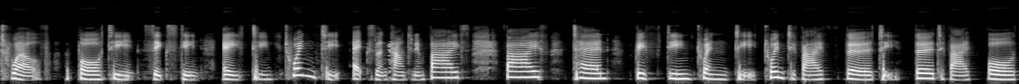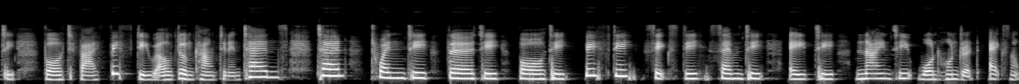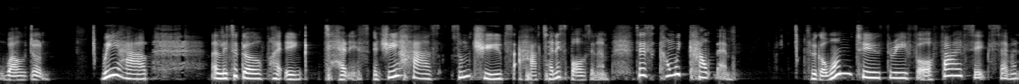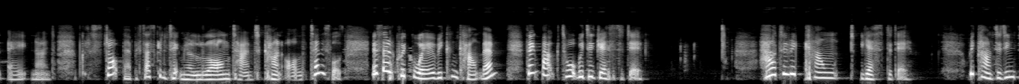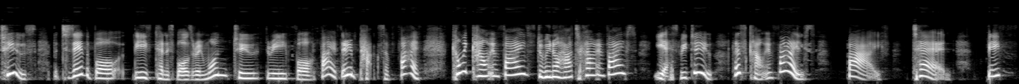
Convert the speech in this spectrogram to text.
12, 14, 16, 18, 20. Excellent counting in fives. 5, 10, 15, 20, 25, 30, 35, 40, 45, 50. Well done counting in tens. 10, 20, 30, 40, 50, 60, 70, 80, 90, 100. Excellent, well done. We have a little girl playing tennis and she has some tubes that have tennis balls in them. It says, can we count them? So we go one, two, three, four, five, six, seven, eight, nine. I'm going to stop there because that's going to take me a long time to count all the tennis balls. Is there a quicker way we can count them? Think back to what we did yesterday. How did we count yesterday? We counted in twos, but today the ball, these tennis balls are in one, two, three, four, five. They're in packs of five. Can we count in fives? Do we know how to count in fives? Yes, we do. Let's count in fives. Five, ten,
